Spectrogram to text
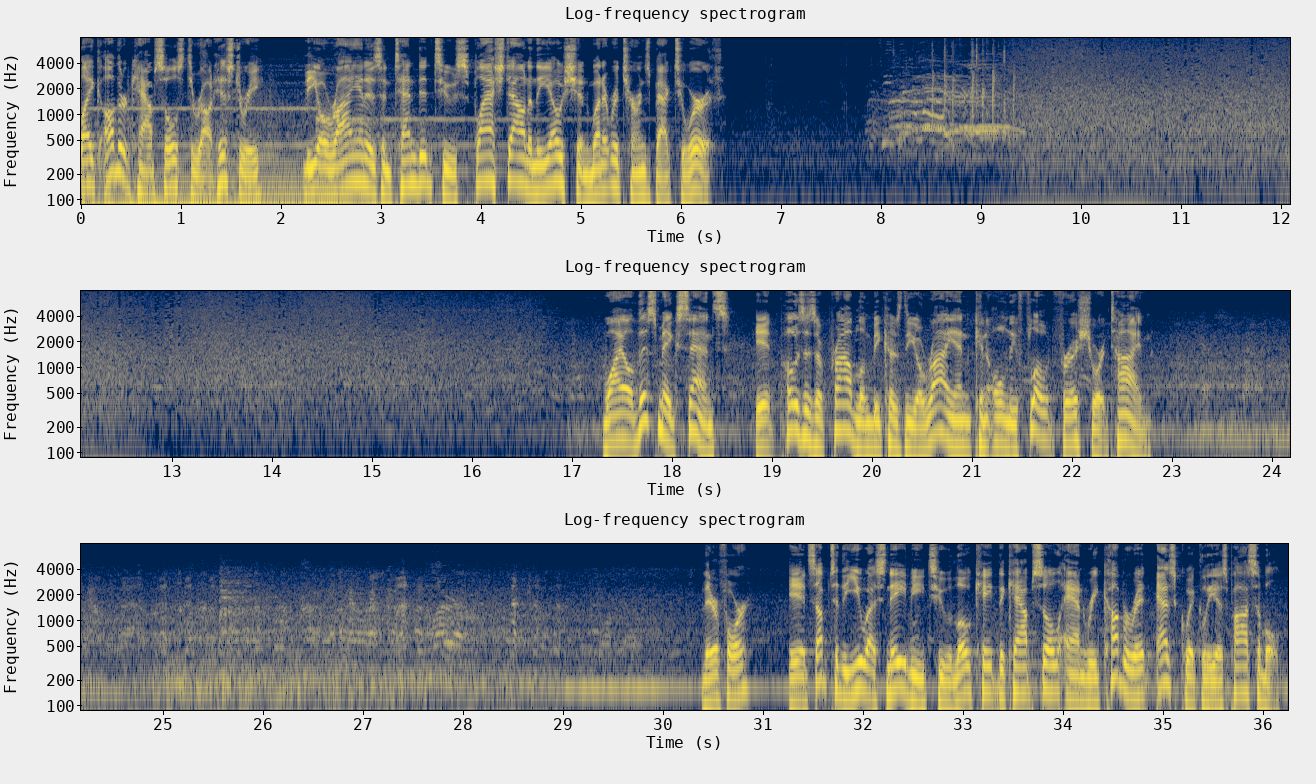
Like other capsules throughout history, the Orion is intended to splash down in the ocean when it returns back to Earth. While this makes sense, it poses a problem because the Orion can only float for a short time. Therefore, it's up to the U.S. Navy to locate the capsule and recover it as quickly as possible.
